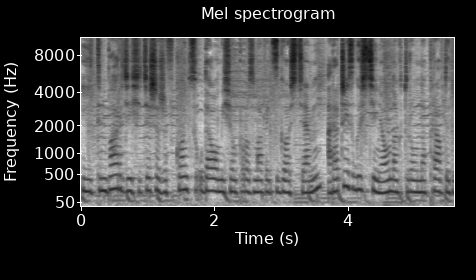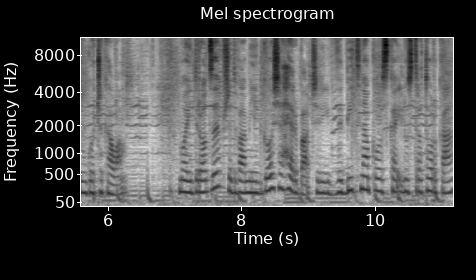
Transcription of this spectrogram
i tym bardziej się cieszę, że w końcu udało mi się porozmawiać z gościem, a raczej z gościnią, na którą naprawdę długo czekałam. Moi drodzy, przed Wami Gosia Herba, czyli wybitna polska ilustratorka,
